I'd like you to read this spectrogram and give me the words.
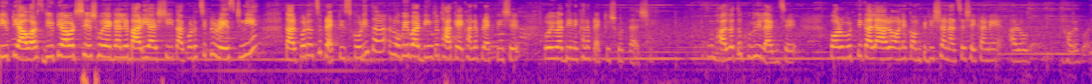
ডিউটি আওয়ার্স ডিউটি আওয়ার্স শেষ হয়ে গেলে বাড়ি আসি, তারপর হচ্ছে একটু রেস্ট নিয়ে, তারপরে হচ্ছে প্র্যাকটিস করি। তা রবিবার দিন তো থাকে এখানে প্র্যাকটিসের রবিবার দিন এখানে প্র্যাকটিস করতে আসি। ভালো তো খুবই লাগছে। পরবর্তীকালে আরও অনেক কম্পিটিশান আছে, সেখানে আরও হবে পরে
